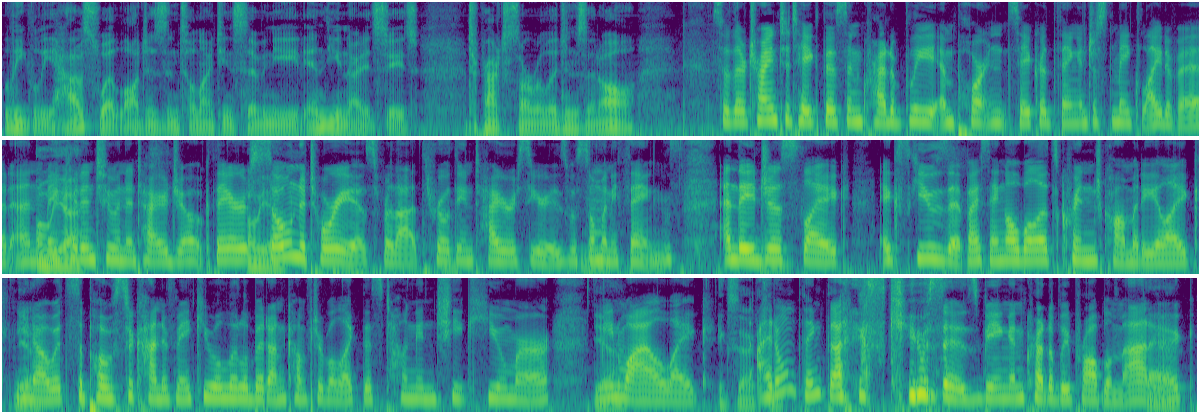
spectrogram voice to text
legally have sweat lodges until 1978 in the united states to practice our religions at all So they're trying to take this incredibly important sacred thing and just make light of it and Oh, make yeah. it into an entire joke. They're Oh, so notorious for that throughout the entire series with so Yeah. many things. And they just like excuse it by saying, "Oh, well, it's cringe comedy. Like, you know, it's supposed to kind of make you a little bit uncomfortable like this tongue-in-cheek humor." Yeah, Meanwhile, like exactly. I don't think that excuses being incredibly problematic.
